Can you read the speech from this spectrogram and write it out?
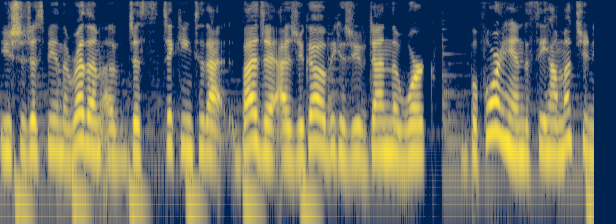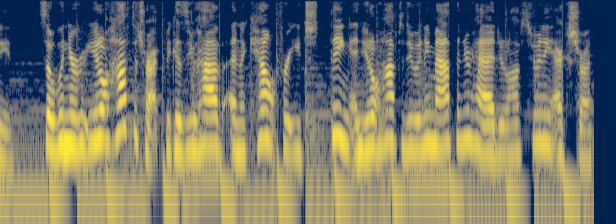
you should just be in the rhythm of just sticking to that budget as you go because you've done the work beforehand to see how much you need. So when you're you don't have to track because you have an account for each thing and you don't have to do any math in your head, you don't have to do any extra.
